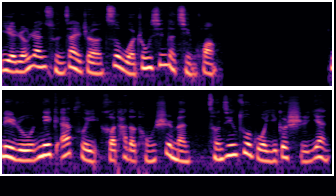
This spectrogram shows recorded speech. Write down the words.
也仍然存在着自我中心的情况。例如，Nick Epley 和他的同事们曾经做过一个实验。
